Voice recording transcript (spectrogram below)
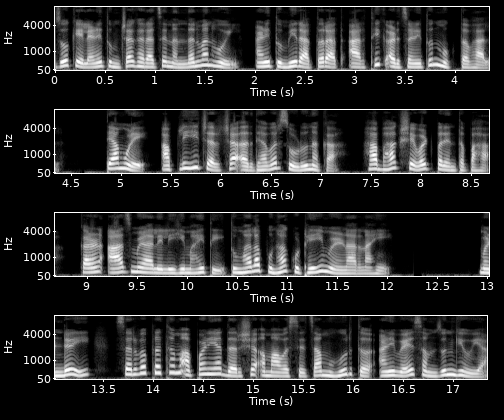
जो केल्याने तुमच्या घराचे नंदनवन होईल आणि तुम्ही रातोरात आर्थिक अडचणीतून मुक्त व्हाल. त्यामुळे आपली ही चर्चा अर्ध्यावर सोडू नका. हा भाग शेवटपर्यंत पहा कारण आज मिळालेली ही माहिती तुम्हाला पुन्हा कुठेही मिळणार नाही. मंडळी सर्वप्रथम आपण या दर्श अमावस्येचा मुहूर्त आणि वेळ समजून घेऊया.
